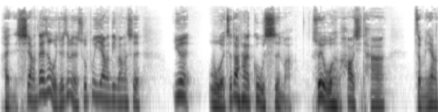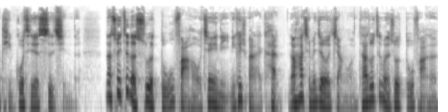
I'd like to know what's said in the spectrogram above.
很像。但是我觉得这本书不一样的地方是，因为我知道他的故事嘛，所以我很好奇他怎么样挺过这些事情的。那所以这个书的读法哈，我建议你，你可以去买来看。然后他前面就有讲哦，他说这本书的读法呢，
